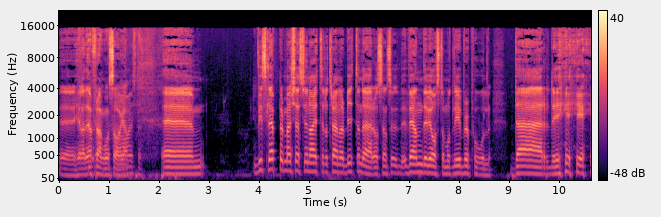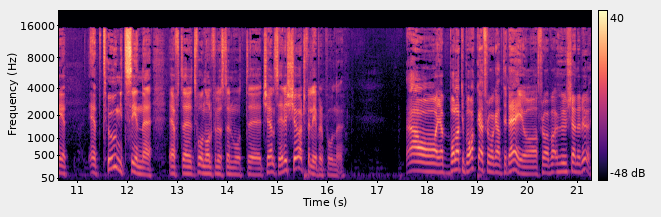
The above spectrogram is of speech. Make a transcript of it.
eh, hela den framgångssagan. det. Ehm, vi släpper Manchester United och tränarbiten där och sen så vänder vi oss då mot Liverpool. Där det är ett, ett tungt sinne efter 2-0 förlusten mot eh, Chelsea. Är det kört för Liverpool nu? Ja, jag bollar tillbaka frågan till dig och frågar, hur känner du?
